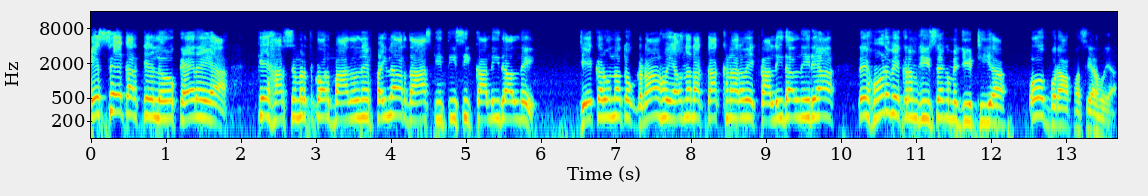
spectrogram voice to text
ਇਸੇ ਕਰਕੇ ਲੋਕ ਕਹਿ ਰਹੇ ਆ ਕਿ ਹਰਸਿਮਰਤ ਕੌਰ ਬਾਦਲ ਨੇ ਪਹਿਲਾਂ ਅਰਦਾਸ ਕੀਤੀ ਸੀ ਕਾਲੀ ਦਲ ਦੇ। ਜੇਕਰ ਉਹਨਾਂ ਤੋਂ ਗੁਨਾਹ ਹੋਇਆ, ਉਹਨਾਂ ਦਾ ਕੱਖ ਨਾ ਰਵੇ ਕਾਲੀ ਦਲ ਨਹੀਂ ਰਿਹਾ, ਤੇ ਹੁਣ ਵਿਕਰਮਜੀਤ ਸਿੰਘ ਮਜੀਠੀਆ, ਉਹ ਬੁਰਾ ਫਸਿਆ ਹੋਇਆ।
